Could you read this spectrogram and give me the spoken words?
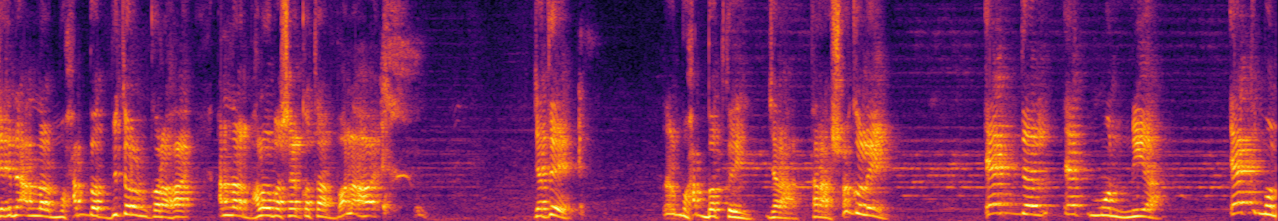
যেখানে আল্লাহর মোহাব্বত বিতরণ করা হয়, আল্লাহর ভালোবাসার কথা বলা হয়। যাতে মোহাব্বতকারী যারা, তারা সকলেই একদল এক মন নিয়া, এক মন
